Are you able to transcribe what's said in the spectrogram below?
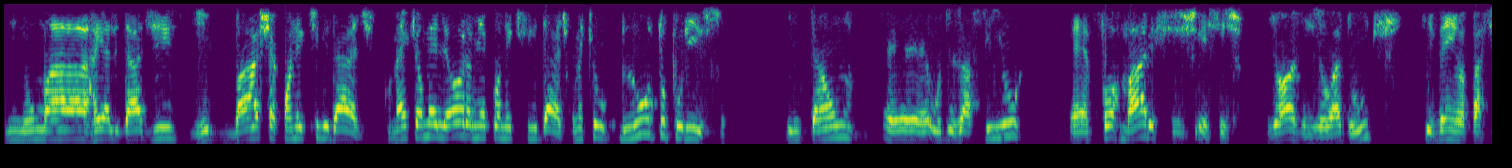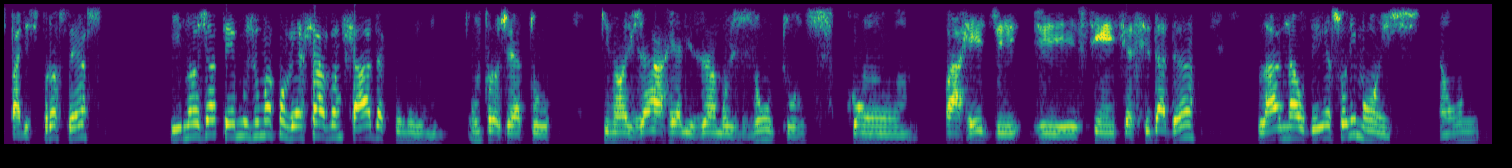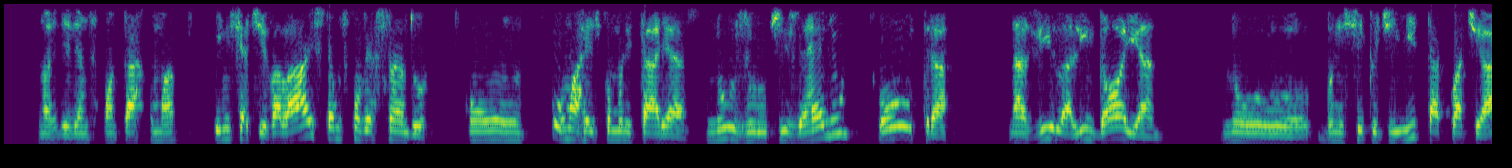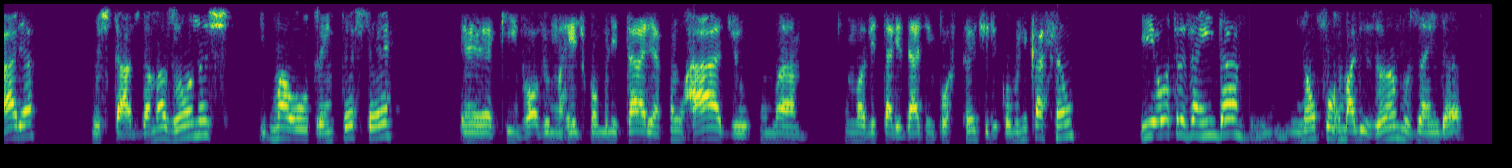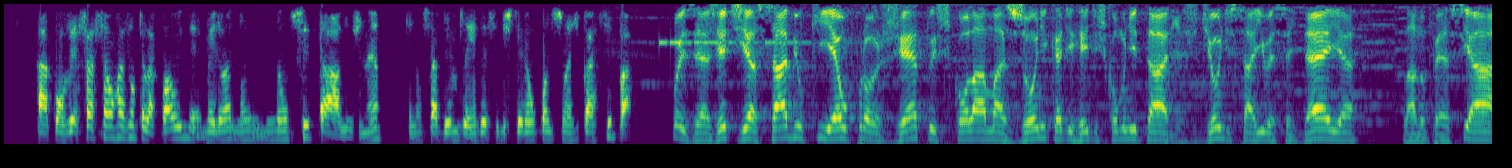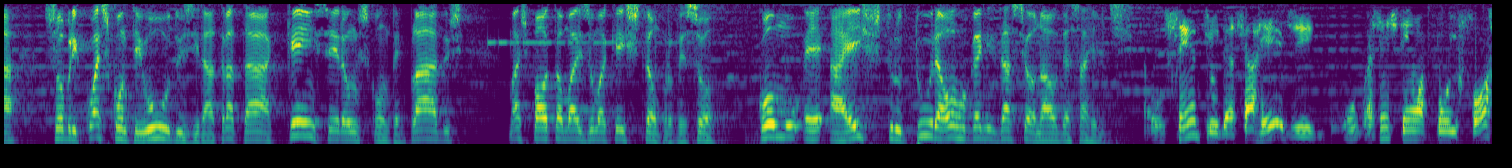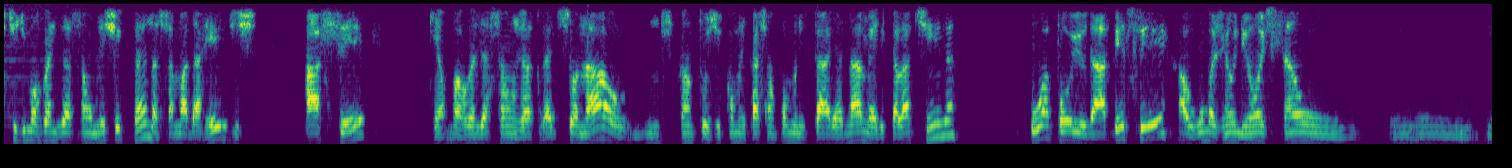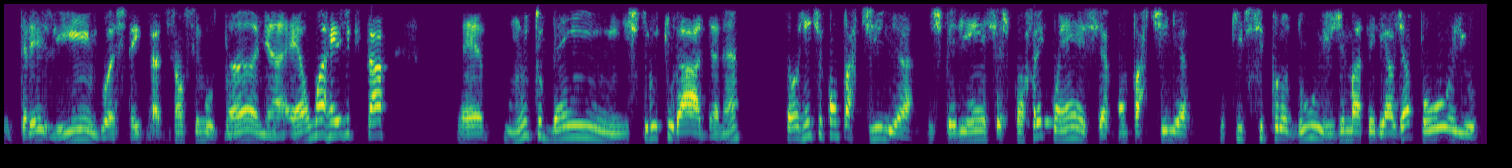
numa realidade de baixa conectividade. Como é que eu melhoro a minha conectividade? Como é que eu luto por isso? Então, é, o desafio é formar esses, esses jovens ou adultos que venham a participar desse processo. E nós já temos uma conversa avançada com um projeto que nós já realizamos juntos com a rede de ciência cidadã lá na aldeia Solimões. Então, nós devemos contar com uma iniciativa lá. Estamos conversando com uma rede comunitária no Juruti Velho, outra na Vila Lindóia, no município de Itacoatiara, no estado do Amazonas, e uma outra em Tefé, é, que envolve uma rede comunitária com rádio, uma, uma vitalidade importante de comunicação, e outras ainda não formalizamos ainda a conversação, razão pela qual é melhor não, não citá-los, né? Que não sabemos ainda se eles terão condições de participar. Pois é, a gente já sabe o que é o projeto Escola Amazônica de Redes Comunitárias, de onde saiu essa ideia, lá no PSA, sobre quais conteúdos irá tratar, quem serão os contemplados, mas falta mais uma questão, professor. Como é a estrutura organizacional dessa rede? O centro dessa rede, a gente tem um apoio forte de uma organização mexicana chamada Redes AC, que é uma organização já tradicional nos campos de comunicação comunitária na América Latina. O apoio da APC, algumas reuniões são em, três línguas, tem tradução simultânea. É uma rede que está é, muito bem estruturada, né? Então a gente compartilha experiências com frequência, compartilha o que se produz de material de apoio,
